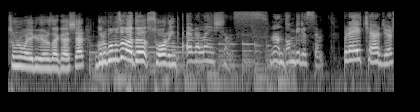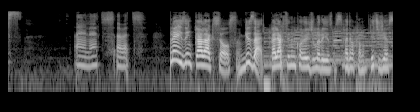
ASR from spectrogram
turnuvaya giriyoruz arkadaşlar. Grubumuzun adı Soaring Evaluations. Random bir isim. Brave Chargers. Evet, evet. Blazing Galaxy olsun. Güzel. Galaksinin koruyucularıyız biz. Hadi bakalım geçeceğiz.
